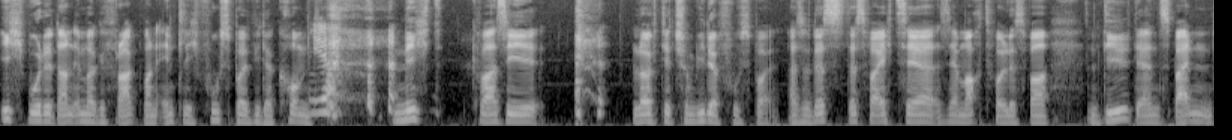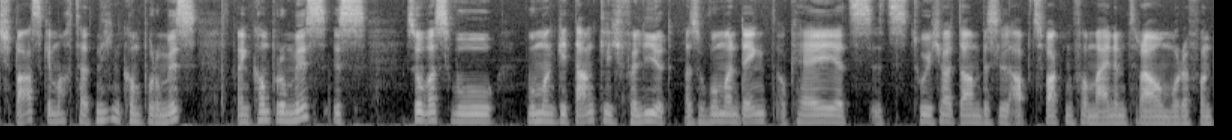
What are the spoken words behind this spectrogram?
Ich wurde dann immer gefragt, wann endlich Fußball wieder kommt. Ja. Nicht quasi läuft jetzt schon wieder Fußball. Also das, das war echt sehr, sehr machtvoll. Das war ein Deal, der uns beiden Spaß gemacht hat, nicht ein Kompromiss. Ein Kompromiss ist sowas, wo wo man gedanklich verliert. Also wo man denkt, okay, jetzt, jetzt tue ich halt da ein bisschen abzwacken von meinem Traum oder von,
